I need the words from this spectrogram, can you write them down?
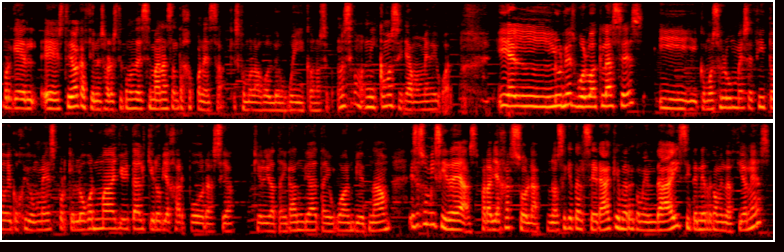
porque eh, estoy de vacaciones ahora, estoy como de Semana Santa japonesa, que es como la Golden Week o no sé, no sé ni cómo se llama, me da igual. Y el lunes vuelvo a clases y como es solo un mesecito, he cogido un mes porque luego en mayo y tal quiero viajar por Asia. Quiero ir a Tailandia, Taiwán, Vietnam. Esas son mis ideas para viajar sola. No sé qué tal será, qué me recomendáis, si tenéis recomendaciones.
